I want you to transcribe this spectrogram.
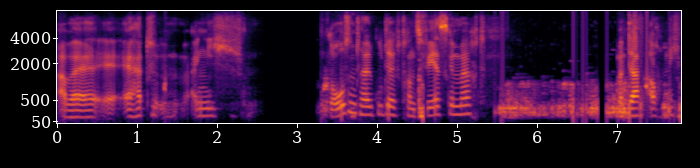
aber er, er hat eigentlich einen großen Teil guter Transfers gemacht. Man darf auch nicht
